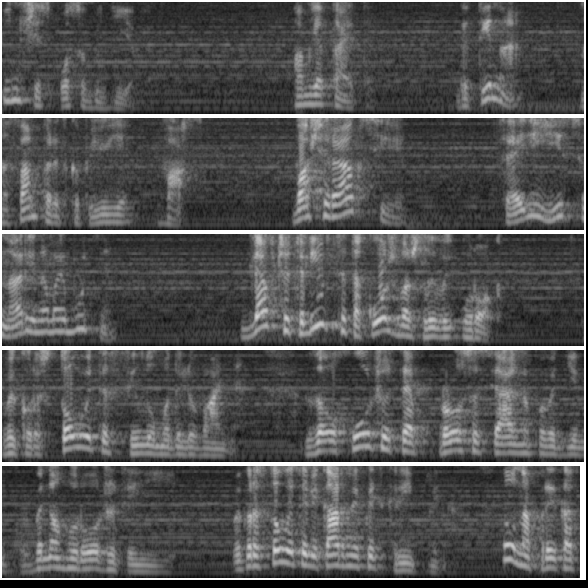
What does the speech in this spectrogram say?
інші способи діяти. Пам'ятайте, дитина насамперед копіює вас. Ваші реакції це її сценарій на майбутнє. Для вчителів це також важливий урок. Використовуйте силу моделювання, заохочуйте про соціальну поведінку, винагороджуйте її, використовуйте лікарне підкріплення. Ну, наприклад,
